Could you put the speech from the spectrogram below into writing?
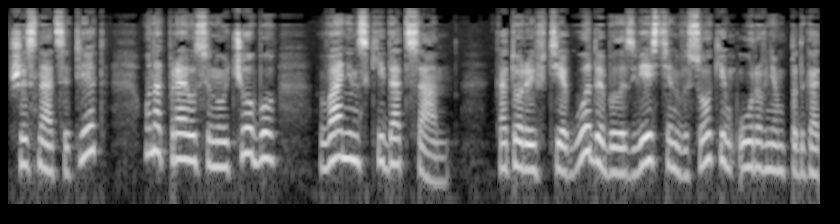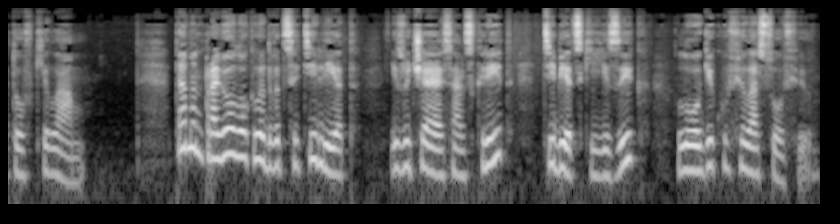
В 16 лет он отправился на учебу в Анинский датсан, который в те годы был известен высоким уровнем подготовки лам. Там он провел около 20 лет, изучая санскрит, тибетский язык, логику, философию.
